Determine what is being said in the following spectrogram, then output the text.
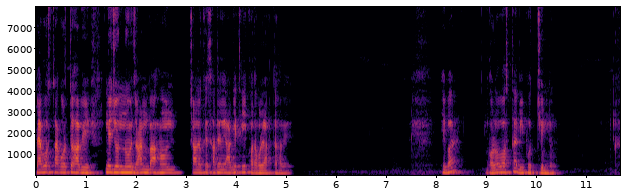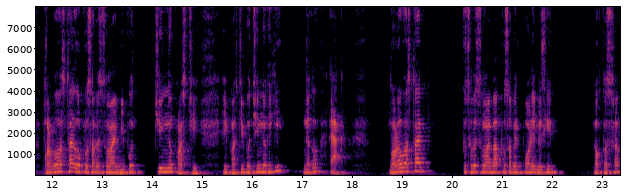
ব্যবস্থা করতে হবে। এজন্য যানবাহন চালকের সাথে আগে থেকে কথা বলে রাখতে হবে। এবার গর্ভাবস্থায় বিপদচিহ্ন। গর্ভাবস্থায় ও প্রসবের সময় বিপদচিহ্ন পাঁচটি। এই পাঁচটি বিপদচিহ্ন কী কী? দেখো, এক। গর্ভাবস্থায় প্রসবের সময় বা প্রসবের পরে বেশি রক্তস্রাব।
